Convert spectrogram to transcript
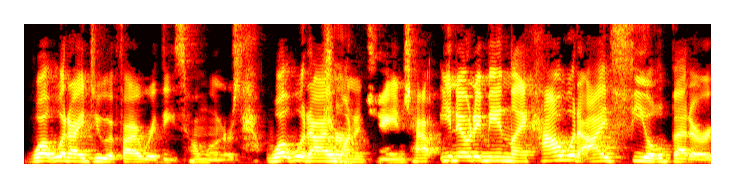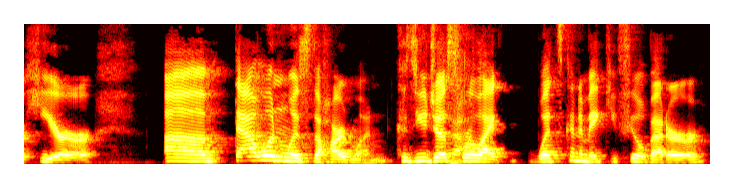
what would I do if I were these homeowners? What would I Sure. want to change? How you know what I mean? Like how would I feel better here? Um that one was the hard one cuz you just Yeah. were like what's going to make you feel better?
